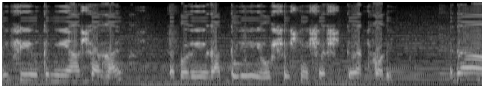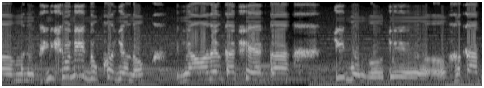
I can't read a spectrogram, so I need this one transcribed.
আইসিইউ তে নিয়ে আসা হয়, তারপরে রাত্রে ওর শেষ নিঃশ্বাস ত্যাগ করে। এটা মানে ভীষণই দুঃখজনক যে আমাদের কাছে একটা, কি বলব, যে হঠাৎ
